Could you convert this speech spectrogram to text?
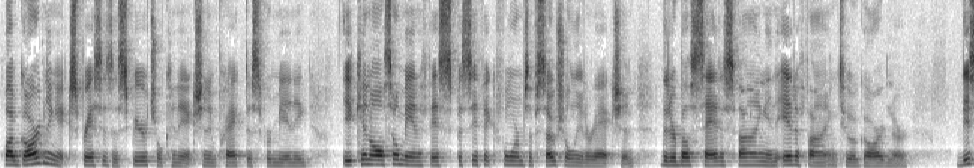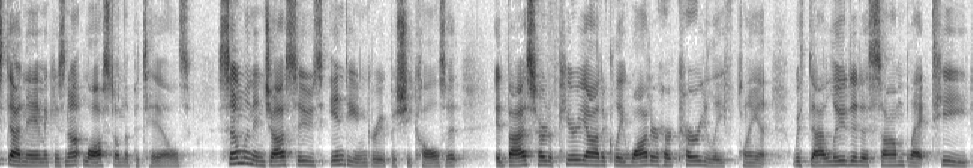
While gardening expresses a spiritual connection and practice for many, it can also manifest specific forms of social interaction that are both satisfying and edifying to a gardener. This dynamic is not lost on the Patels. Someone in Jasu's Indian group, as she calls it, advised her to periodically water her curry leaf plant with diluted Assam black tea,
